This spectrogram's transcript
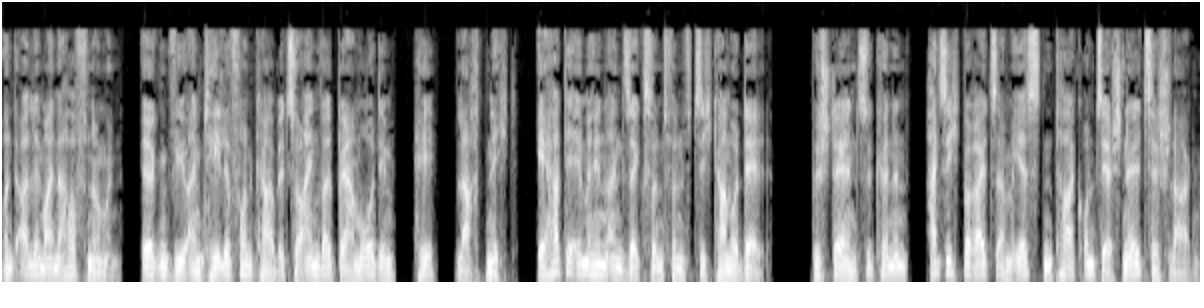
Und alle meine Hoffnungen, irgendwie ein Telefonkabel zu Einwaldbär-Modem, he, lacht nicht. Er hatte immerhin ein 56K-Modell. Bestellen zu können, hat sich bereits am ersten Tag und sehr schnell zerschlagen.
